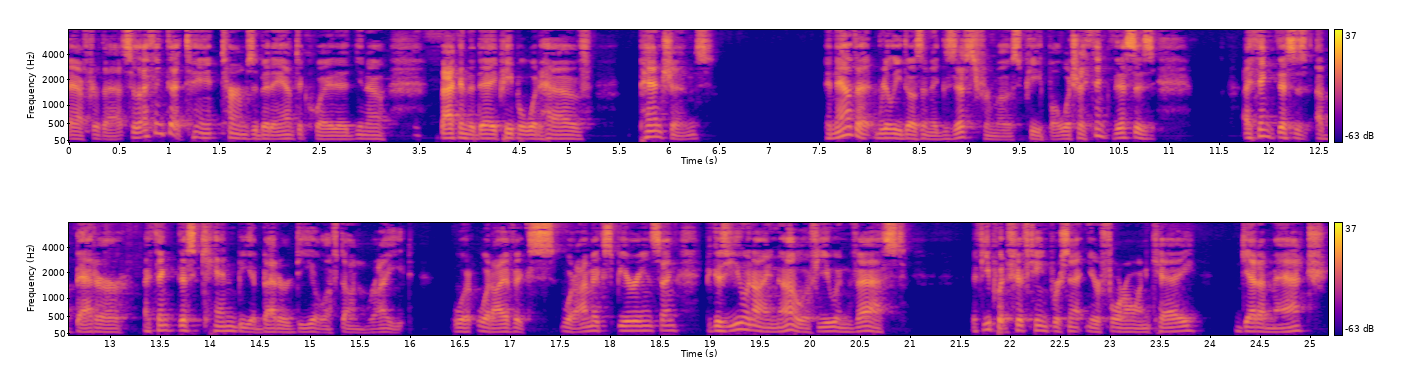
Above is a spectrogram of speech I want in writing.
after that. So I think that t- term's a bit antiquated. You know, back in the day, people would have pensions and now that really doesn't exist for most people, which I think this is I think this is a better I think this can be a better deal if done right. What what I've ex, what I'm experiencing because you and I know if you invest if you put 15% in your 401k, get a match,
